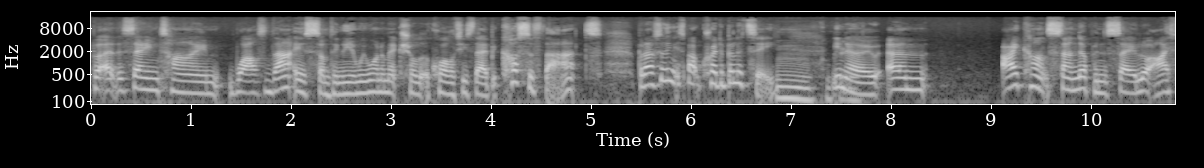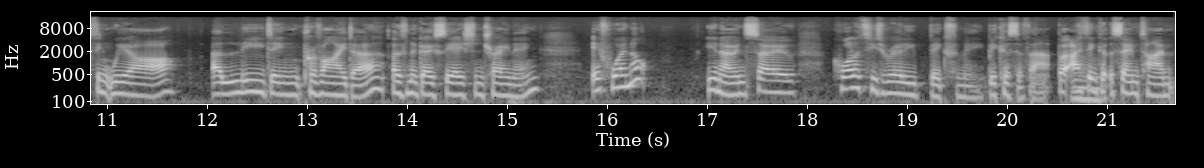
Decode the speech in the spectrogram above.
but at the same time, whilst that is something, you know, we want to make sure that the quality is there because of that. But I also think it's about credibility. you know, um, I can't stand up and say, look, I think we are a leading provider of negotiation training if we're not. You know, and so quality is really big for me because of that. But I think mm. at the same time,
